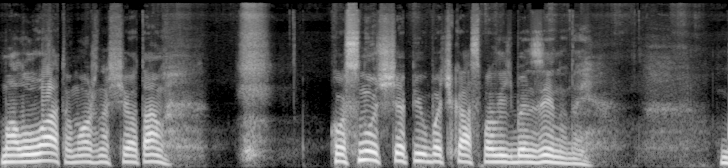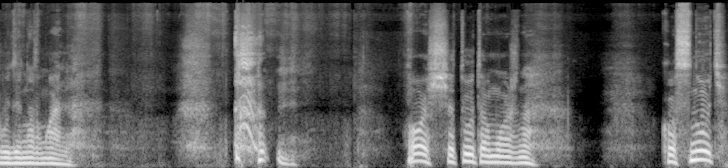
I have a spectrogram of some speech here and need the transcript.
малувато, можна ще там коснуть ще пів бачка, спалить бензину, дай буде нормально. Ось ще тут можна коснуть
